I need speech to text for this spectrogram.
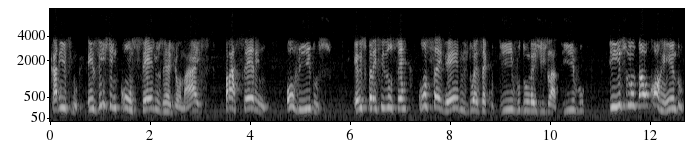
Caríssimo, existem conselhos regionais para serem ouvidos. Eles precisam ser conselheiros do executivo, do legislativo, e isso não está ocorrendo.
